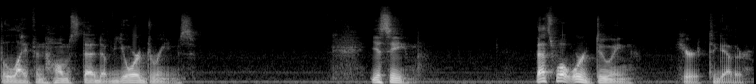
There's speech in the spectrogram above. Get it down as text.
the life and homestead of your dreams. You see, that's what we're doing here together.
